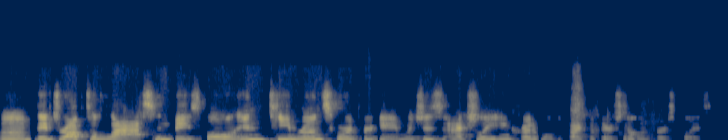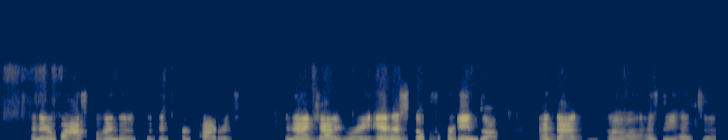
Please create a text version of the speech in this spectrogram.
Um, they've dropped to last in baseball in team runs scored per game, which is actually incredible. The fact that they're still in first place and they're last behind the, the Pittsburgh Pirates in that category. And they're still four games up at that uh, as they head to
